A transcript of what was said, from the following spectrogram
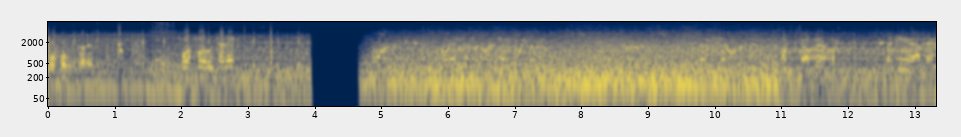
44 Lieutenant. 4-4 Lieutenant. Out there. 13 you're out there.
